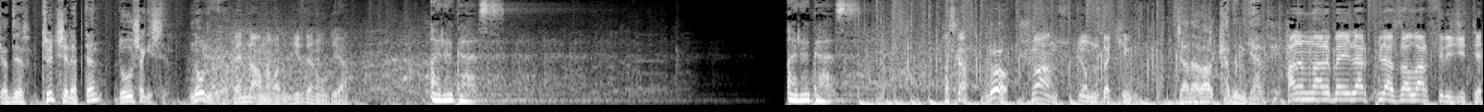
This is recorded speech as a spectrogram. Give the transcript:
Kadir Türk şerepten doğuşa geçtin. Ne oluyor ya? Ben de anlamadım birden oldu ya. Aragaz. Aragaz. Pascal Bro. şu an stüdyomuzda kim var? Canavar kadın geldi. Hanımlar beyler plazalar friciti.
